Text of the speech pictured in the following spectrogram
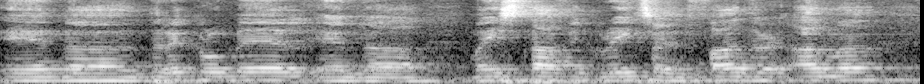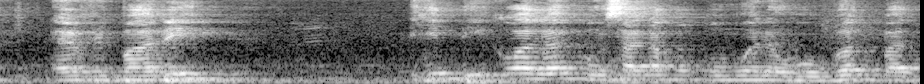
And uh, Direk Romel and uh, my staff at Great and Father Ama, everybody, hindi ko alam kung saan ako kumuha ng hugot, but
